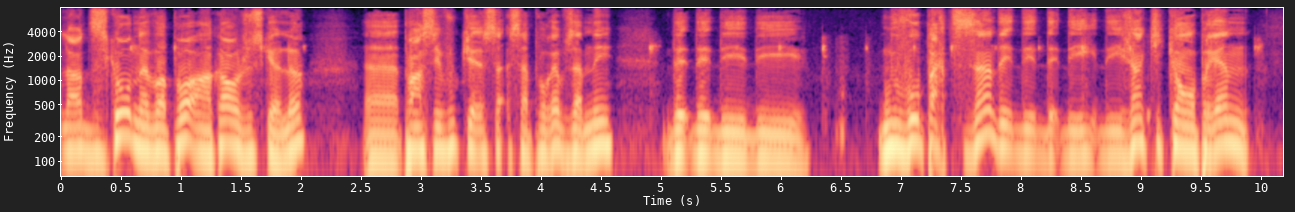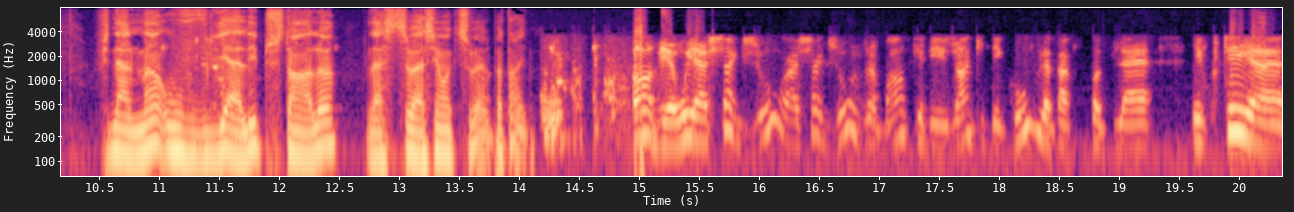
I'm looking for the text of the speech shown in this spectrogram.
leur discours ne va pas encore jusque-là. Euh, pensez-vous que ça, pourrait vous amener des, nouveaux partisans, des, gens qui comprennent finalement où vous vouliez aller tout ce temps-là, la situation actuelle peut-être? Ah, bien oui, à chaque jour, à chaque jour, je pense qu'il y a des gens qui découvrent le Parti populaire. Écoutez, euh,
